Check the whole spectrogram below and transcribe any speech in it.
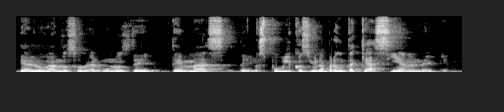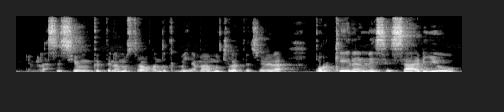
dialogando sobre algunos de temas de los públicos y una pregunta que hacían en, en la sesión que teníamos trabajando que me llamaba mucho la atención era por qué era necesario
